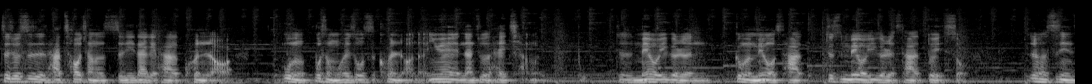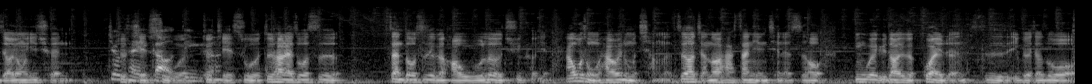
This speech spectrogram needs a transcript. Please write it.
这就是他超强的实力带给他的困扰啊。为什么为什么会说是困扰呢？因为男主角太强了，就是没有一个人根本没有他，就是没有一个人是他的对手。任何事情只要用一拳就就结束了，就结束了。对他来说是战斗是一个毫无乐趣可言。那为什么他会那么强呢？这要讲到他三年前的时候，因为遇到一个怪人，是一个叫做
